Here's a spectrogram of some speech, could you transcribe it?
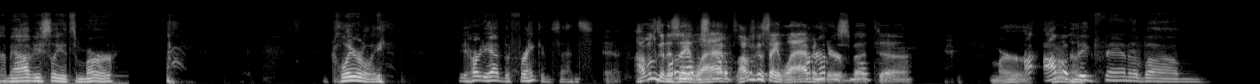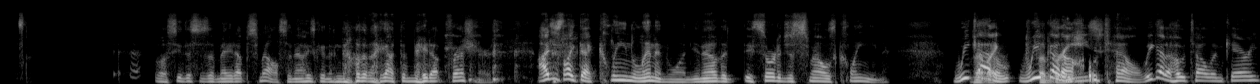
I mean, obviously it's myrrh. Clearly, you already had the frankincense. I was gonna Does say myrrh have a smell lav- I was gonna say Does myrrh have a lavender, but uh, myrrh. I, I I'm don't a know. big fan of um. Well, see, this is a made up smell, so now he's going to know that I got the made up fresheners. I just like that clean linen one, you know, that it sort of just smells clean. We got a we've got a hotel. We got a hotel in Cary.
